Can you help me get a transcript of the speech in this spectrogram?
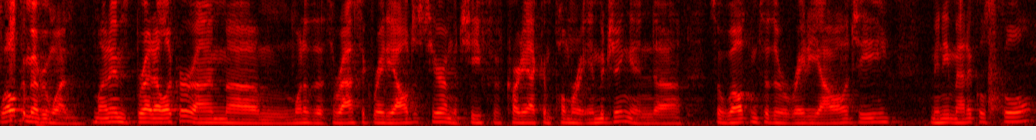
Welcome, everyone. My name is Brett Elicker. I'm um, one of the thoracic radiologists here. I'm the chief of cardiac and pulmonary imaging, and uh, so welcome to the radiology mini medical school.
